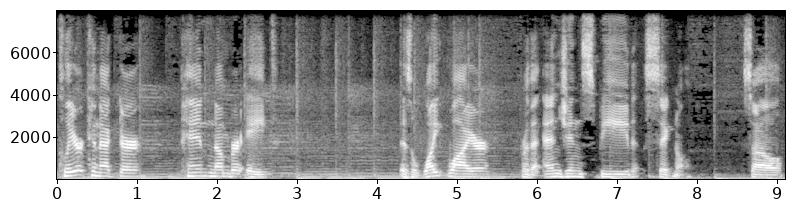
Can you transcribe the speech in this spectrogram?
clear connector pin number eight is a white wire for the engine speed signal. So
